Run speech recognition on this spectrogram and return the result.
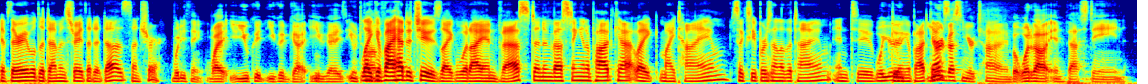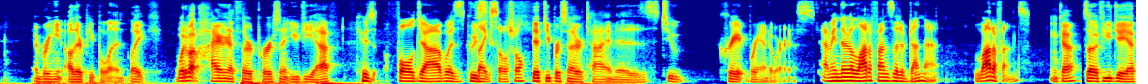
If they're able to demonstrate that it does, then sure. What do you think? Why you could you could get you guys and Like Tom- if I had to choose, like would I invest in investing in a podcast, like my time, 60% of the time into well, doing a podcast? You're investing your time, but what about investing and bringing other people in? Like, what about hiring a third person at UGF? whose full job was Who's- like social. Fifty percent of their time is to create brand awareness. I mean, there are a lot of funds that have done that. A lot of funds. Okay. So if UGF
